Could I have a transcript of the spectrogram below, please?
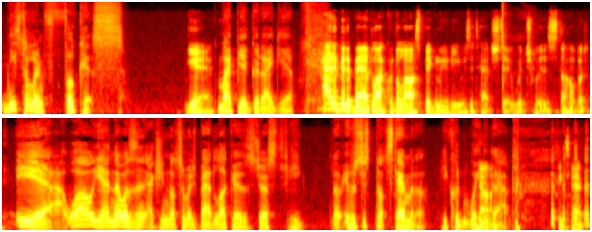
needs to learn focus. Yeah. Might be a good idea. Had a bit of bad luck with the last big movie he was attached to, which was The Hobbit. Yeah, well, yeah, and that was actually not so much bad luck as just he. No, it was just not stamina. He couldn't wait No. it out. Exactly.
